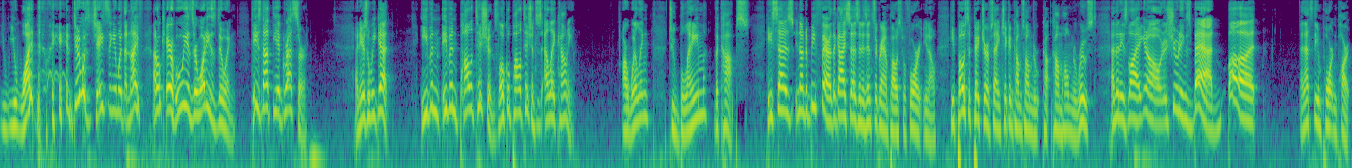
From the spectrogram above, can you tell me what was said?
you, you what? Dude was chasing him with a knife. I don't care who he is or what he's doing. He's not the aggressor. And here's what we get. Even even politicians, local politicians, is LA County, are willing to blame the cops he says, you know, to be fair, the guy says in his Instagram post before, you know, he posts a picture of saying chicken comes home to come home to roost, and then he's like, you know, the shooting's bad, but, and that's the important part.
